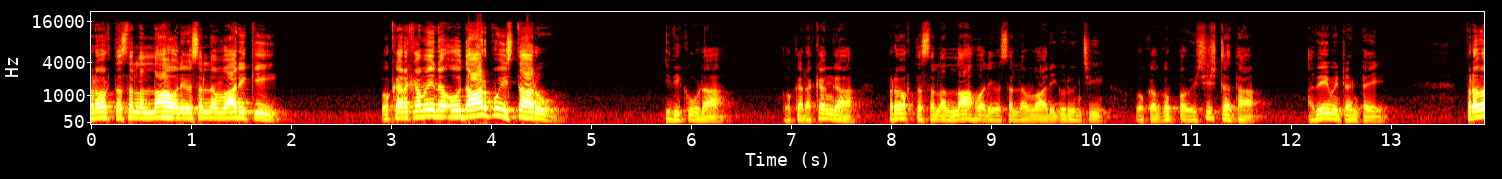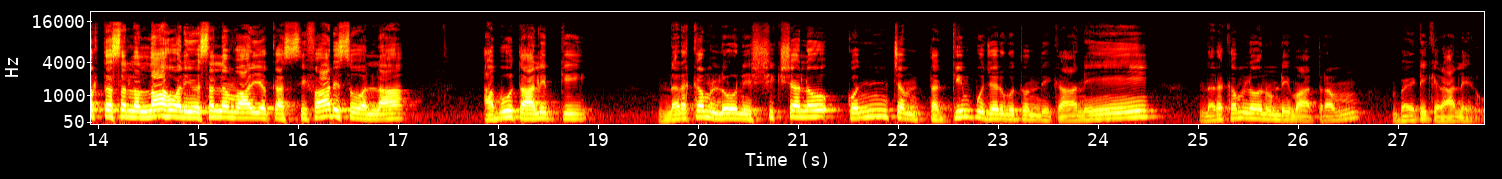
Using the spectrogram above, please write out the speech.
ప్రవక్త సల్లల్లాహు అలై వసల్లం వారికి ఒక రకమైన ఓదార్పు ఇస్తారు. ఇది కూడా ఒక రకంగా ప్రవక్త సల్లల్లాహు అలై వసల్లం వారి గురించి ఒక గొప్ప విశిష్టత. అదేమిటంటే ప్రవక్త సల్లల్లాహు అలై వసల్లం వారి యొక్క సిఫారిసు వల్ల అబూ తాలిబ్కి నరకంలోని శిక్షలో కొంచెం తగ్గింపు జరుగుతుంది కానీ నరకంలో నుండి మాత్రం బయటికి రాలేరు.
